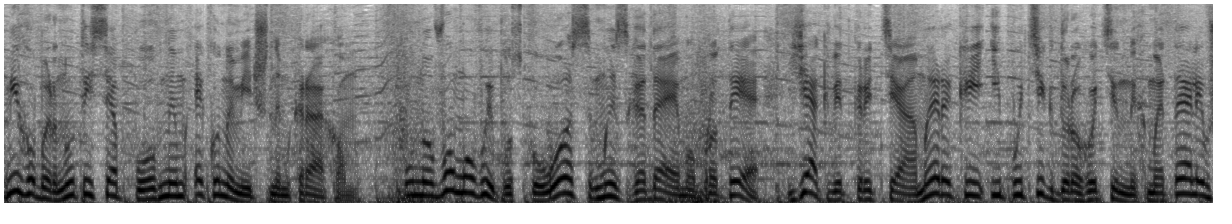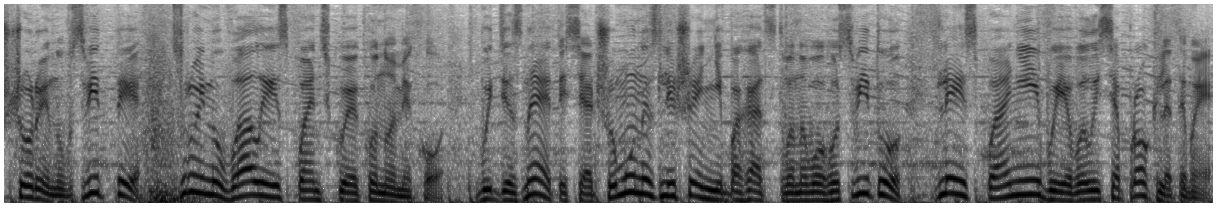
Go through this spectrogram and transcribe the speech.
міг обернутися повним економічним крахом. У новому випуску ООС ми згадаємо про те, як відкриття Америки і потік дорогоцінних металів, що ринув звідти, зруйнували іспанську економіку. Ви дізнаєтеся, чому незліченні багатства нового світу для Іспанії виявилися проклятими,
